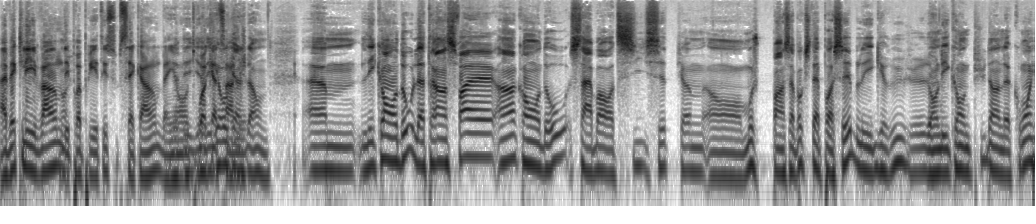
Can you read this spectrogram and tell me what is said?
avec les ventes des propriétés subséquentes, ben, ils a ont des, il y a 3 des gros 400 cash 000. down. Euh, les condos, le transfert en condo, ça bâtit ici comme on, moi je pensais pas que c'était possible. Les grues, on les compte plus dans le coin.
